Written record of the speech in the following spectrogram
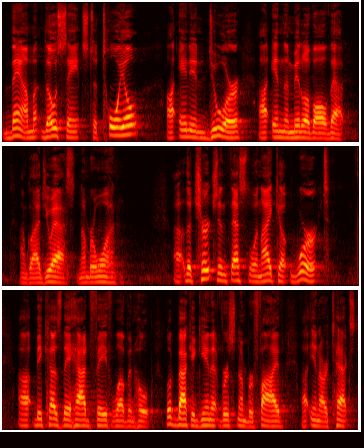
them, those saints, to toil uh, and endure uh, in the middle of all that? I'm glad you asked. Number one, uh, the church in Thessalonica worked uh, because they had faith, love, and hope. Look back again at verse number five in our text.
